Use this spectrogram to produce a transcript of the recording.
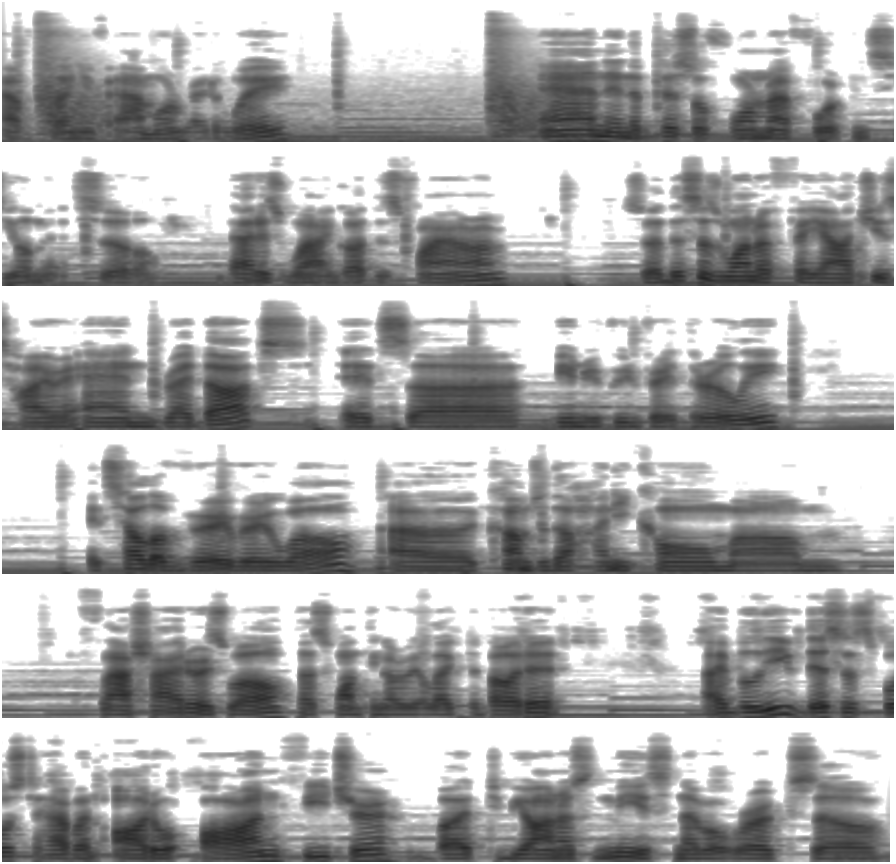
have plenty of ammo right away. And in the pistol format for concealment. So that is why I got this firearm. So this is one of Feyachi's higher end red dots. It's uh, been reviewed very thoroughly. It's held up very very well. Uh, it comes with a honeycomb um, flash hider as well. That's one thing I really liked about it. I believe this is supposed to have an auto on feature, but to be honest with me, it's never worked. So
